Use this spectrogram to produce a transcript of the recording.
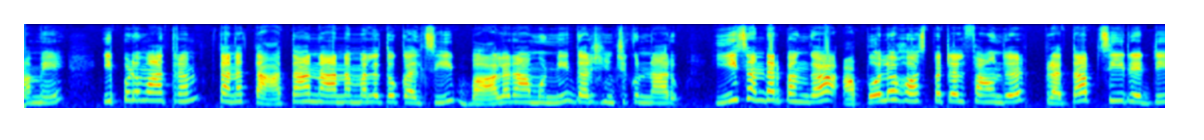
ఆమె ఇప్పుడు మాత్రం తన తాత నానమ్మలతో కలిసి బాలరాముణ్ణి దర్శించుకున్నారు. ఈ సందర్భంగా Apollo hospital founder Pratap C Reddy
